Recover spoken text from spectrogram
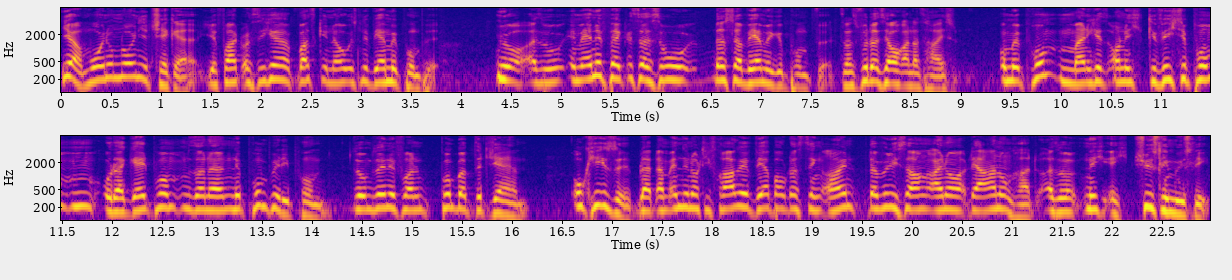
Ja, moin um neun, ihr Checker. Ihr fragt euch sicher, was genau ist eine Wärmepumpe? Ja, also im Endeffekt ist das so, dass da Wärme gepumpt wird. Sonst würde das ja auch anders heißen. Und mit Pumpen meine ich jetzt auch nicht Gewichte pumpen oder Geld pumpen, sondern eine Pumpe, die pumpt. So im Sinne von Pump up the Jam. Okay, so, bleibt am Ende noch die Frage, wer baut das Ding ein? Da würde ich sagen, einer, der Ahnung hat. Also nicht ich. Tschüssli Müsli.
